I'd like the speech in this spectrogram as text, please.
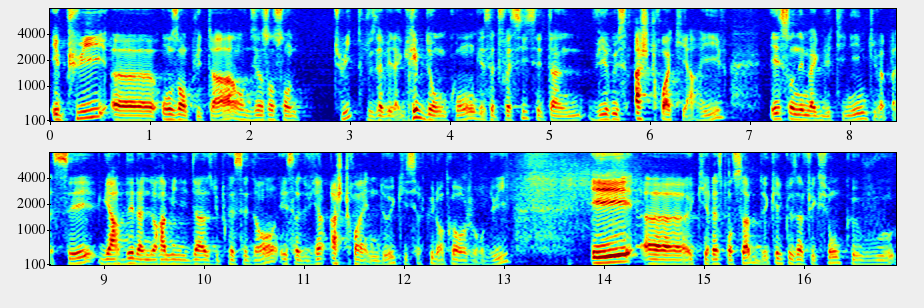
Et puis, 11 ans plus tard, en 1968, vous avez la grippe de Hong Kong, et cette fois-ci, c'est un virus H3 qui arrive, et son hémagglutinine qui va passer, garder la neuraminidase du précédent, et ça devient H3N2 qui circule encore aujourd'hui et euh, qui est responsable de quelques infections que vous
